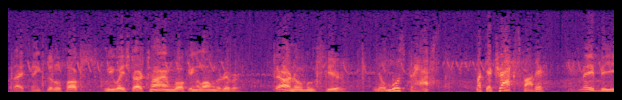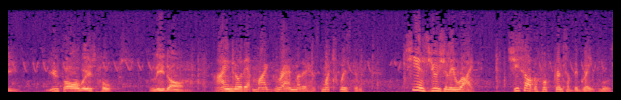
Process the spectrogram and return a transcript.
But I think, little fox, we waste our time walking along the river. There are no moose here. No moose, perhaps, but their tracks, Father. Maybe. Youth always hopes. Lead on. I know that my grandmother has much wisdom. She is usually right. She saw the hoofprints of the great moose.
